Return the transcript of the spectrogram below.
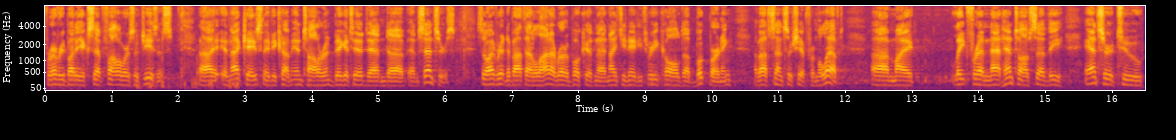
for everybody except followers of Jesus. Uh, in that case, they become intolerant, bigoted, and, uh, and censors. So I've written about that a lot. I wrote a book in uh, 1983 called uh, Book Burning about censorship from the left. Uh, my late friend Nat Hentoff said the answer to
